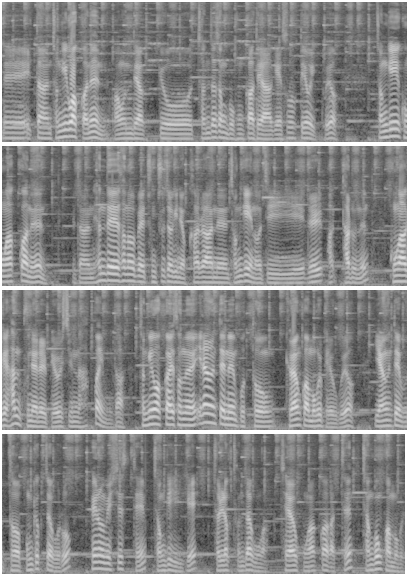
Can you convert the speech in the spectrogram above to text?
네, 일단 전기공학과는 광운대학교 전자정보공과대학에 소속되어 있고요. 전기공학과는 일단 현대 산업의 중추적인 역할을 하는 전기에너지를 바- 다루는 공학의 한 분야를 배울 수 있는 학과입니다. 전기공학과에서는 1학년 때는 보통 교양 과목을 배우고요. 2학년 때부터 본격적으로 및 시스템, 전기기계, 전력전자공학, 제어공학과 같은 전공 과목을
